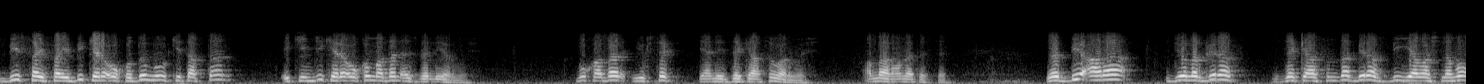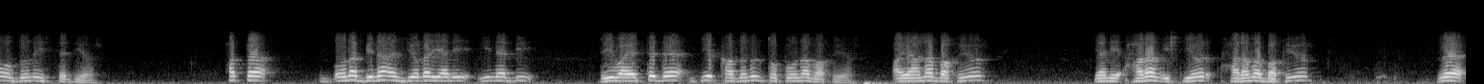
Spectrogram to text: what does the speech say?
bir sayfayı bir kere okudu mu kitaptan ikinci kere okumadan ezberliyormuş. Bu kadar yüksek yani zekası varmış. Allah rahmet etsin. Ve bir ara diyorlar biraz zekasında biraz bir yavaşlama olduğunu hissediyor. Hatta ona binaen diyorlar yani yine bir rivayette de bir kadının topuğuna bakıyor. Ayağına bakıyor yani haram işliyor, harama bakıyor ve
